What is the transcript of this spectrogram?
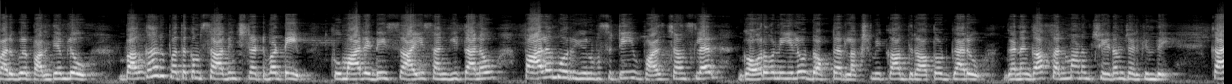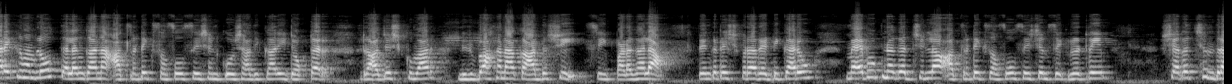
పరుగుల పందెంలో బంగారు పథకం సాధించినటువంటి కుమారెడ్డి సాయి సంగీతాను పాలమూరు యూనివర్సిటీ వైస్ ఛాన్సలర్ గౌరవనీయులు డాక్టర్ లక్ష్మీకాంత్ రాథోడ్ గారు ఘనంగా సన్మానం చేయడం జరిగింది. కార్యక్రమంలో తెలంగాణ అథ్లెటిక్స్ అసోసియేషన్ కోశాధికారి డాక్టర్ రాజేష్ కుమార్ నిర్వహణ కార్యదర్శి శ్రీ పడగల వెంకటేశ్వరారెడ్డి గారు మహబూబ్ నగర్ జిల్లా athletics association secretary Sharath Chandra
